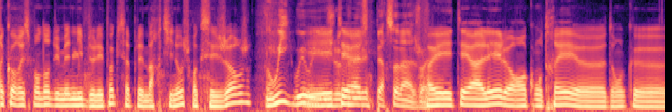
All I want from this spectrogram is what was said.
un correspondant du Maine Libre de l'époque s'appelait Martino, je crois que c'est Georges, Oui, oui, Et oui, je était allé- ce personnage. ouais. été allé le rencontrer euh, donc euh,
